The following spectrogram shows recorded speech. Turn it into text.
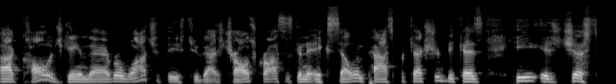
uh, college game that I ever watch with these two guys. Charles Cross is going to excel in pass protection because he is just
